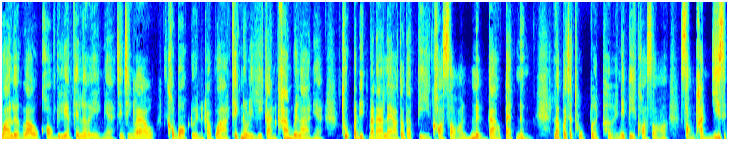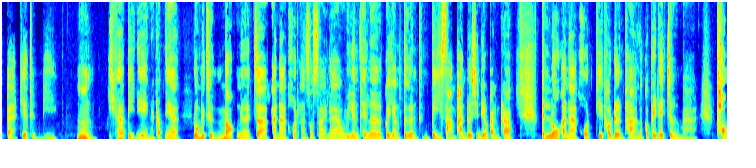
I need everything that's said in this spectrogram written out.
ว่าเรื่องเล่าของวิลเลียมเทเลอร์เองเนี่ยจริง ๆ แล้วเขาบอกด้วยนะครับว่าเทคโนโลยีการข้ามเวลาเนี่ยถูกประดิษฐ์มานานแล้วตั้งแต่ปีคศ 1981 แล้วก็จะถูกเปิดเผยในปีคศ 2028 ที่จะถึงนี้ อืม อีก 5 ปีนี้เองนะครับเนี่ยโวมไปถึงนอกเหนือจากอนาคตอันสดใสแล้ววิลเลียมเทเลอร์ก็ยังเตือนถึงปี 3000 ด้วยเช่นเดียวกันครับ เป็นโลกอนาคตที่เขาเดินทางแล้วก็ไปได้เจอมา ท้อง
